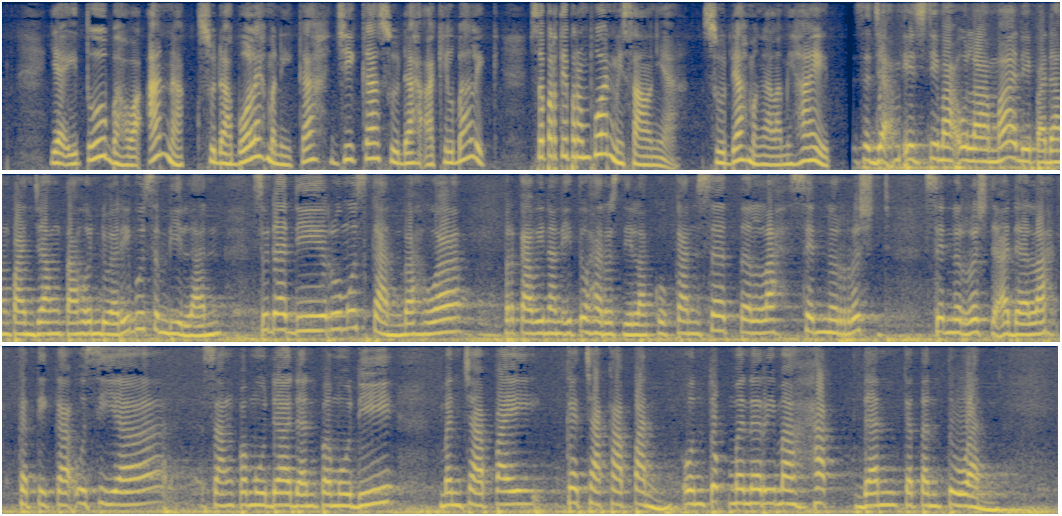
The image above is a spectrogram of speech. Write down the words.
yaitu bahwa anak sudah boleh menikah jika sudah akil balik, seperti perempuan misalnya sudah mengalami haid. Sejak Ijtima Ulama di Padang Panjang tahun 2009 sudah dirumuskan bahwa perkawinan itu harus dilakukan setelah sinur rushd. Sinur adalah ketika usia sang pemuda dan pemudi mencapai kecakapan untuk menerima hak dan ketentuan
